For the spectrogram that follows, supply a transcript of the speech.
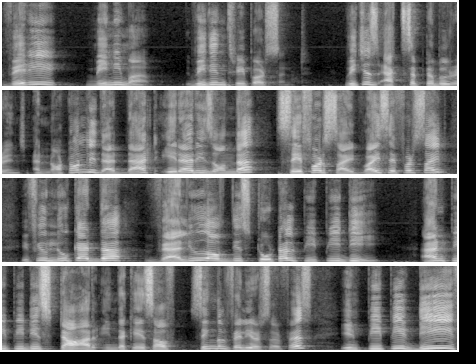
very minimum within 3 percent which is acceptable range and not only that that error is on the safer side. Why safer side? If you look at the value of this total PPD and PPD star in the case of single failure surface, in PPD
